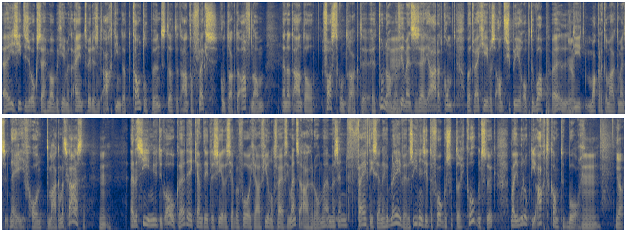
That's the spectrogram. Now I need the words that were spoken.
Je ziet dus ook zeg maar op een gegeven moment eind 2018 dat kantelpunt dat het aantal flexcontracten afnam en het aantal vaste contracten eh, toenam. En veel mensen zeiden ja dat komt omdat werkgevers anticiperen op de WAP, hè, die het makkelijker maakt om mensen. Nee, het heeft gewoon te maken met schaarste. En dat zie je nu natuurlijk ook. Hè. Ik ken detacheerders, die hebben vorig jaar 450 mensen aangenomen. En we zijn 50 zijn er gebleven. Dus iedereen zit te focussen op het recruitmentstuk. Maar je moet ook die achterkant natuurlijk borgen. Ja,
